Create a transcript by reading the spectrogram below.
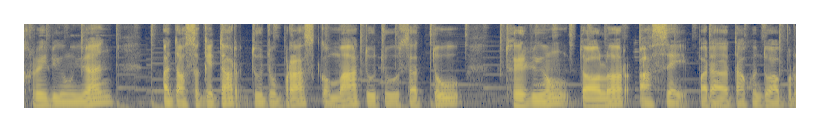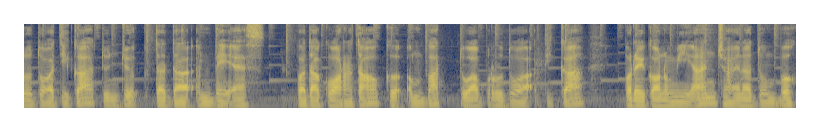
triliun yuan atau sekitar 17,71 triliun dolar AS pada tahun 2023 tunjuk data MBS. Pada kuartal keempat 2023, perekonomian China tumbuh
